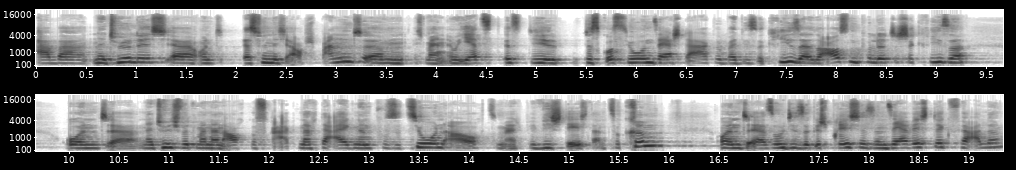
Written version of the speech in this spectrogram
Aber natürlich, äh, und das finde ich auch spannend, ähm, ich meine, jetzt ist die Diskussion sehr stark über diese Krise, also außenpolitische Krise. Und äh, natürlich wird man dann auch gefragt nach der eigenen Position auch, zum Beispiel, wie stehe ich dann zu Krim? Und äh, so diese Gespräche sind sehr wichtig für alle.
